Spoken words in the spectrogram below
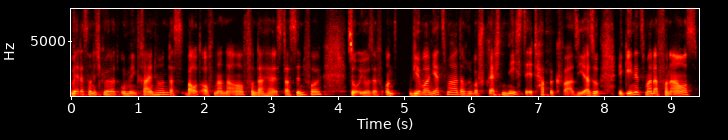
Wer das noch nicht gehört hat, unbedingt reinhören. Das baut aufeinander auf. Von daher ist das sinnvoll. So, Josef. Und wir wollen jetzt mal darüber sprechen, nächste Etappe quasi. Also wir gehen jetzt mal davon aus,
